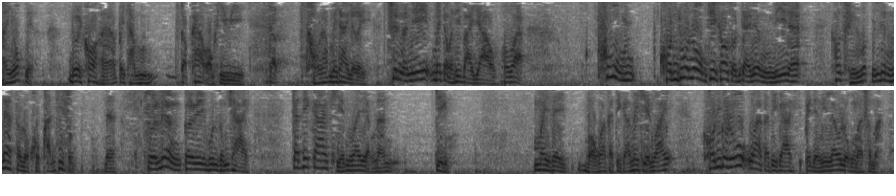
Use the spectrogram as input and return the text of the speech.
นายกเนี่ย ด้วยข้อหาไปทำกับข้าวออกทีวีครับเขารับไม่ได้เลย ซึ่งอันนี้ไม่ต้องอธิบายยาว เพราะว่าผู้คนทั่วโลกที่เขาสนใจเรื่องนี้นะฮะเขาถือว่าเป็นเรื่องน่าตลกขบขันที่สุดนะส่วนเรื่องกรณีคุณสมชายกติกาเขียนไว้อย่างนั้นจริง ไม่ได้บอกว่ากติกาไม่เขียนไว้ คนก็รู้ว่ากติกาเป็นอย่างนี้แล้วลงมาสมัครแต่ถ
